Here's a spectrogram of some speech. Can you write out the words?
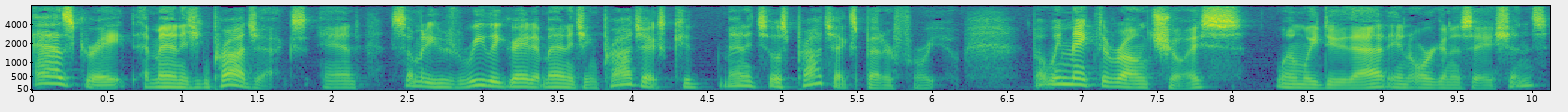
as great at managing projects. And somebody who's really great at managing projects could manage those projects better for you. But we make the wrong choice when we do that in organizations.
